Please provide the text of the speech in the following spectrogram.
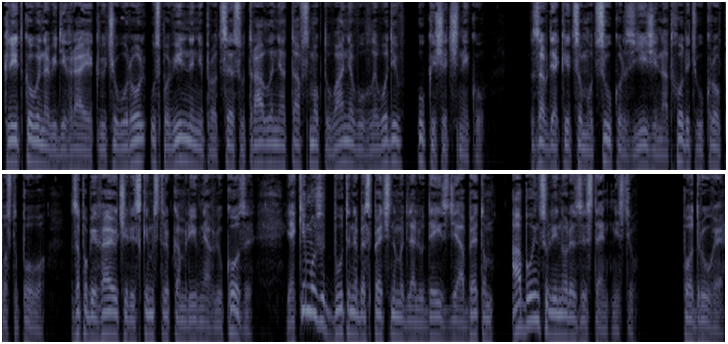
Клітковина відіграє ключову роль у сповільненні процесу травлення та всмоктування вуглеводів у кишечнику. Завдяки цьому цукор з їжі надходить у кров поступово, запобігаючи різким стрибкам рівня глюкози, які можуть бути небезпечними для людей з діабетом або інсулінорезистентністю. По-друге,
